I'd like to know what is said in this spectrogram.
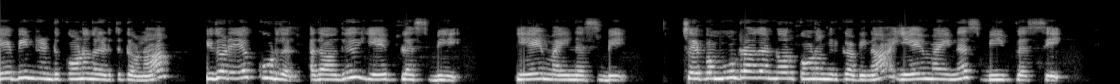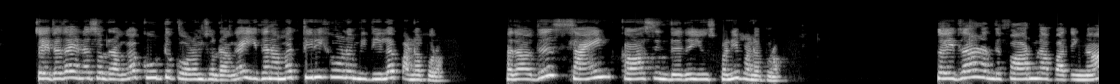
ஏபின்னு ரெண்டு கோணங்கள் எடுத்துட்டோம்னா இதோடைய கூடுதல் அதாவது A plus B A minus B so இப்போ மூன்றாவது இன்னொரு கோணம் இருக்கு அப்படின்னா A minus B plus C so இதை தான் என்ன சொல்றாங்க? கூட்டு கோணம் சொல்றாங்க. இதை நம்ம திரிகோண மிதியில பண்ண போறோம். அதாவது சைன் காஸ் இந்த இதை யூஸ் பண்ணி பண்ண போறோம். ஸோ இதுதான் அந்த ஃபார்முலா பாத்தீங்கன்னா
